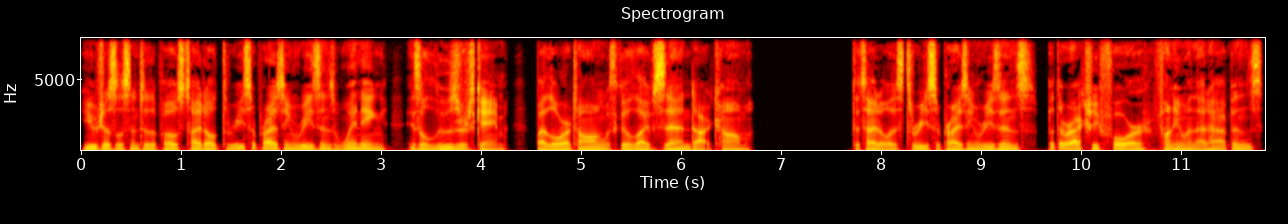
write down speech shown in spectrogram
You just listened to the post titled Three Surprising Reasons Winning is a Loser's Game by Laura Tong with GoodLifeZen.com. The title is Three Surprising Reasons, but there were actually four. Funny when that happens.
